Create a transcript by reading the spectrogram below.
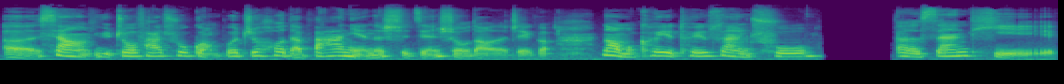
呃，向宇宙发出广播之后的八年的时间收到的这个。那我们可以推算出，呃，三体。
